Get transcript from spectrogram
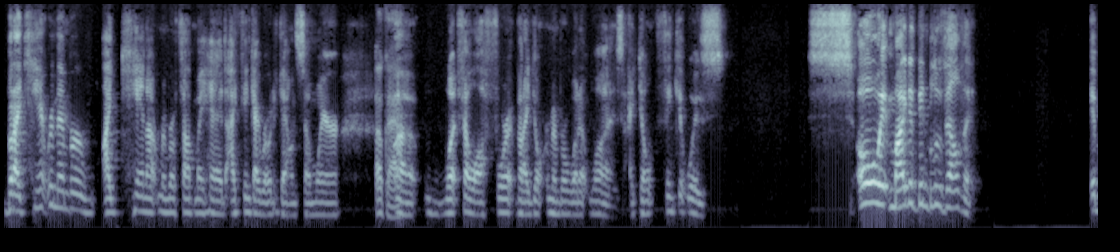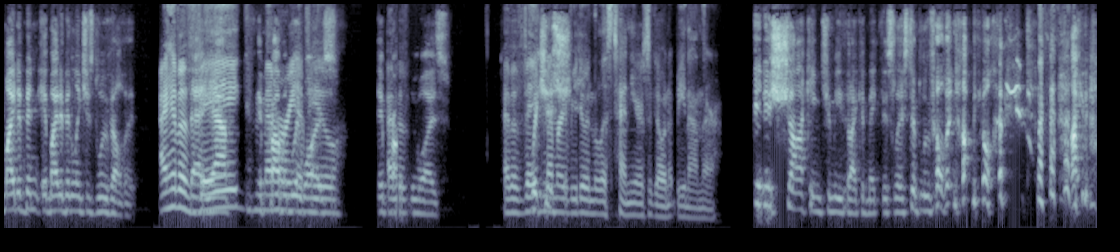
but I can't remember. I cannot remember off the top of my head. I think I wrote it down somewhere. Okay. Uh, what fell off for it, but I don't remember what it was. I don't think it was. Oh, it might have been Blue Velvet. It might have been it might have been Lynch's Blue Velvet. I have a that, vague yeah, memory of was. you. It probably a, was. I have a vague Which memory is, of you doing the list ten years ago and it being on there. It is shocking to me that I could make this list and Blue Velvet not be on it. I,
